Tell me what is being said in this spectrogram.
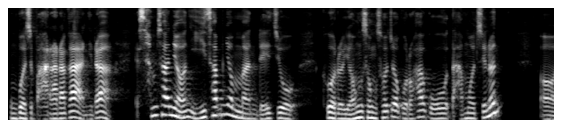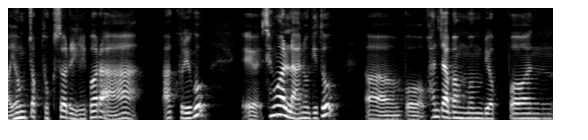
공부하지 말아라가 아니라 3, 4년, 2, 3년만 레지오 그거를 영성 서적으로 하고 나머지는 어, 영적 독서를 읽어라. 아 그리고 예, 생활 나누기도 어, 뭐 환자 방문 몇 번,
